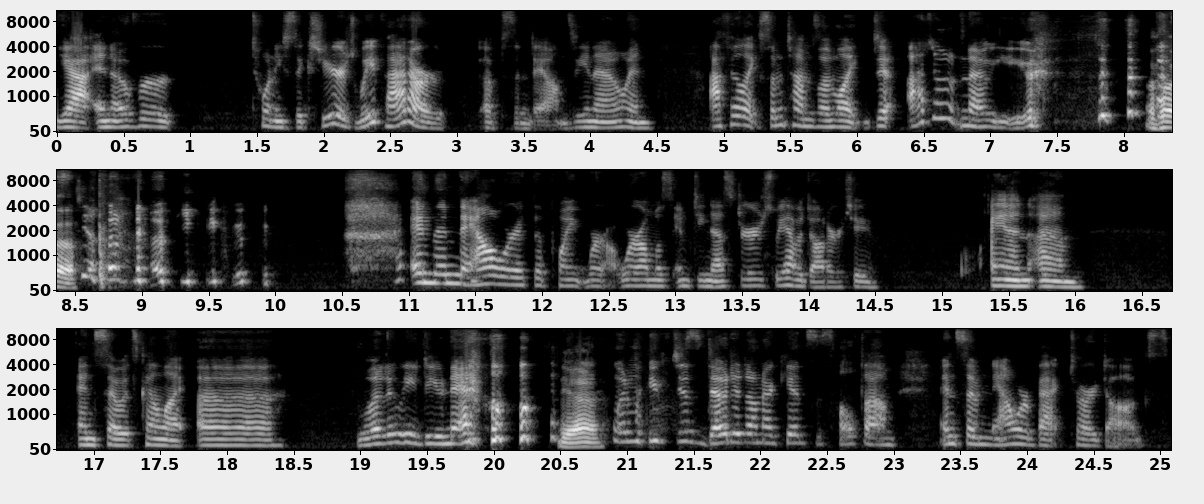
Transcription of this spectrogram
yeah. And over 26 years, we've had our ups and downs, you know. And I feel like sometimes I'm like, "D- I don't know you. I Uh-huh. still don't know you. And then now we're at the point where we're almost empty nesters. We have a daughter too. And um and so it's kind of like, uh, what do we do now? Yeah. when we've just doted on our kids this whole time. And so now we're back to our dogs.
